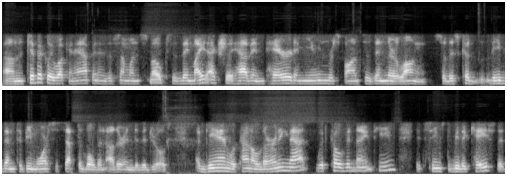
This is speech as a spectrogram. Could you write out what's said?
Um, typically, what can happen is if someone smokes, is they might actually have impaired immune responses in their lungs. So this could leave them to be more susceptible than other individuals. Again, we're kind of learning that with COVID-19. It seems to be the case that,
